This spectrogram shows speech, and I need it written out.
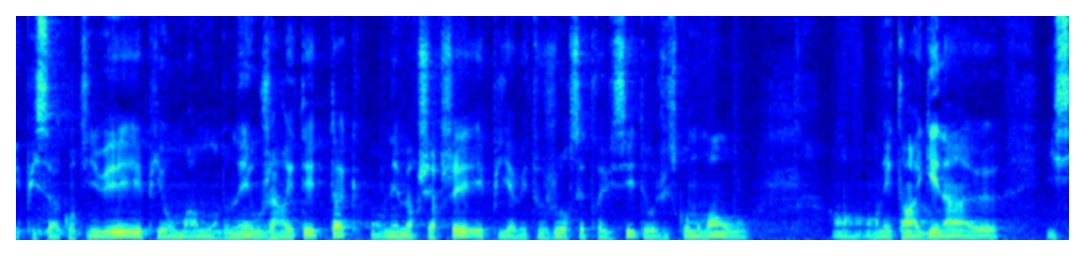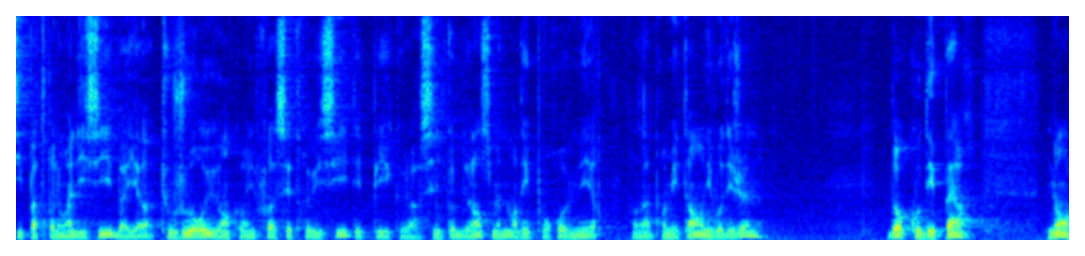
et puis ça a continué. Et puis au moment donné où j'ai arrêté, tac, on venait me rechercher. Et puis il y avait toujours cette réussite jusqu'au moment où, en, étant à Guénin, ici, pas très loin d'ici, bah, il y a toujours eu encore une fois cette réussite. Et puis que la Club de Lens m'a demandé pour revenir dans un premier temps au niveau des jeunes. Donc au départ, non,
